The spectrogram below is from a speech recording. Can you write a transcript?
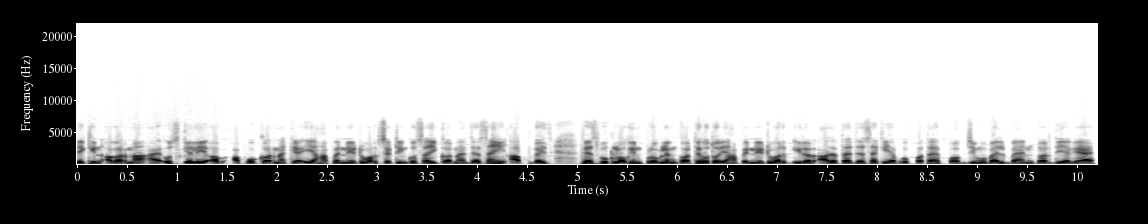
लेकिन अगर ना आए, उसके लिए अब आपको करना क्या है? यहाँ पे नेटवर्क सेटिंग को सही करना है। जैसे ही आप गाइज़ फेसबुक लॉगिन प्रॉब्लम करते हो तो यहाँ पे नेटवर्क इरर आ जाता है। जैसा कि आपको पता है, पबजी मोबाइल बैन कर दिया गया है।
